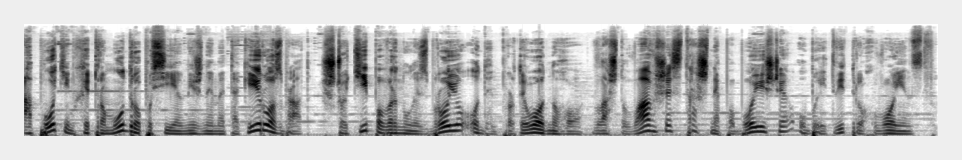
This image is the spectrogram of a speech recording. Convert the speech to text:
а потім хитромудро посіяв між ними такий розбрат, що ті повернули зброю один проти одного, влаштувавши страшне побоїще у битві трьох воїнств.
